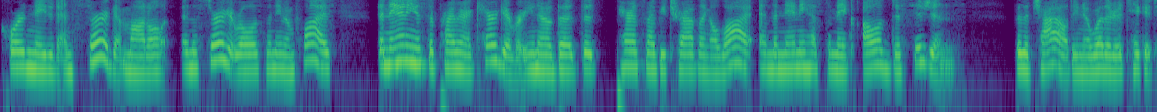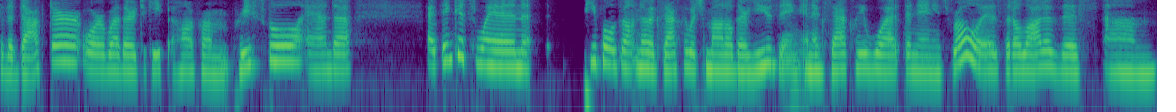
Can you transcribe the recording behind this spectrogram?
coordinated and surrogate model. And the surrogate role, as the name implies, the nanny is the primary caregiver. You know, the the parents might be traveling a lot, and the nanny has to make all of the decisions for the child, you know, whether to take it to the doctor or whether to keep it home from preschool. And uh, I think it's when people don't know exactly which model they're using and exactly what the nanny's role is that a lot of this um,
